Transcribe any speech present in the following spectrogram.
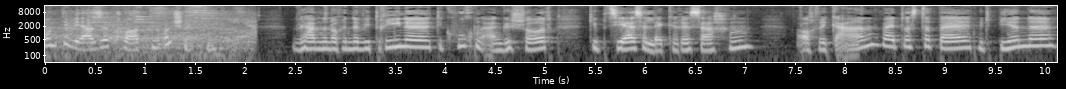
und diverse Torten und Schnitten. Wir haben dann noch in der Vitrine die Kuchen angeschaut. Gibt sehr, sehr leckere Sachen. Auch vegan war etwas dabei mit Birne.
